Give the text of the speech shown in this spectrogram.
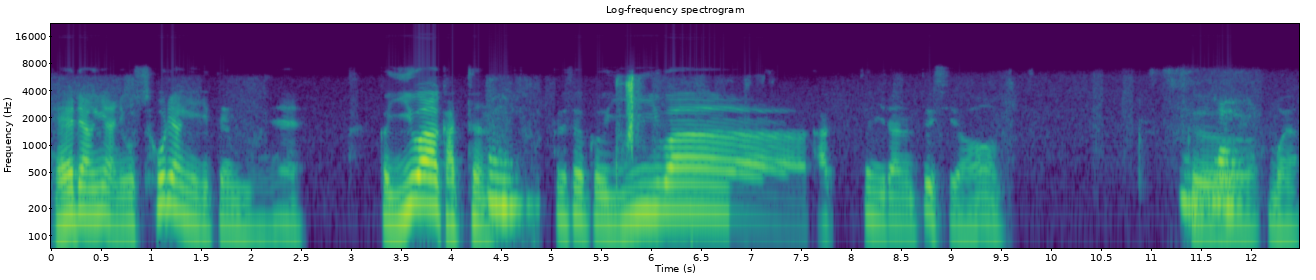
대량이 아니고 소량이기 때문에 그 이와 같은 음, 그래서 그 이와 같은이라는 뜻이요. 그 네. 뭐야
